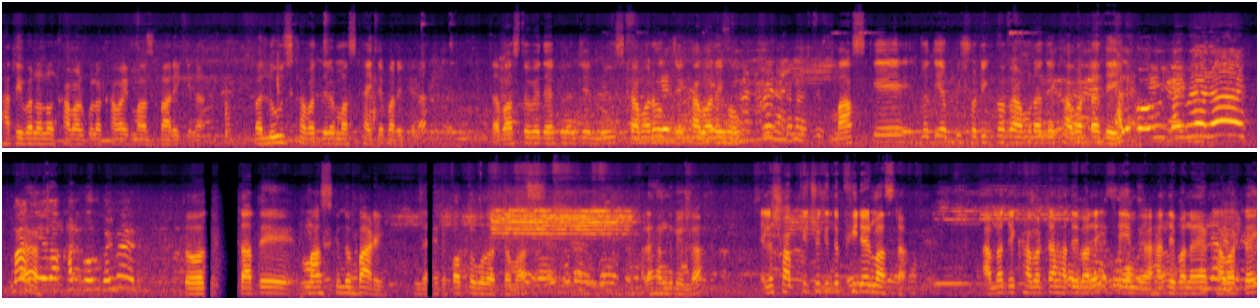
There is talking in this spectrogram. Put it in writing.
হাতে বানানো খাবারগুলো খাওয়াই মাছ বাড়ে কিনা বা লুজ খাবার দিলে মাছ খাইতে পারে কিনা তা বাস্তবে দেখলেন যে লুজ খাবার হোক যে খাবারই হোক মাছকে যদি আপনি সঠিকভাবে আমরা যে খাবারটা দেই খাইবে তো তাতে মাছ কিন্তু বাড়ে। এটা কত বড় একটা মাছ? আলহামদুলিল্লাহ। এটা সব কিছু কিন্তু ফিডের মাছটা আমরা যে খাবারটা হাতে বানাই সেম হাতে বানায় খাবারটাই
